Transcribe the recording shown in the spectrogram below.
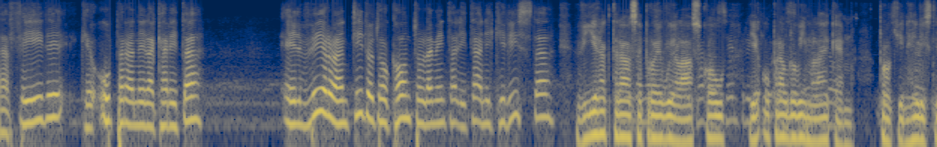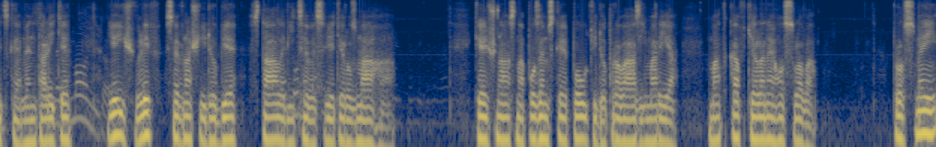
La fede che opera nella carità è il vero antidoto contro la mentalità nichilista. Víra, která se projevuje láskou, je opravdovým lékem proti nihilistické mentalitě, jejíž vliv se v naší době stále více ve světě rozmáhá. Kéž nás na pozemské pouti doprovází Maria, matka vtěleného slova. Prosmej,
